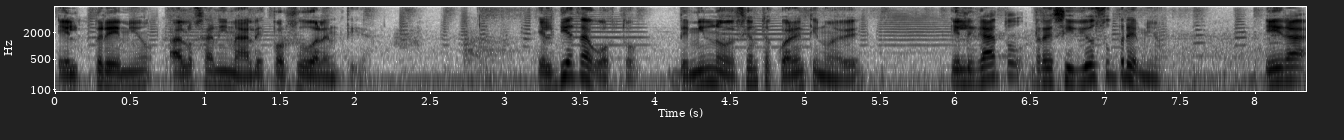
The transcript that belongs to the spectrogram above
el premio a los animales por su valentía. El 10 de agosto de 1949, el gato recibió su premio. Era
